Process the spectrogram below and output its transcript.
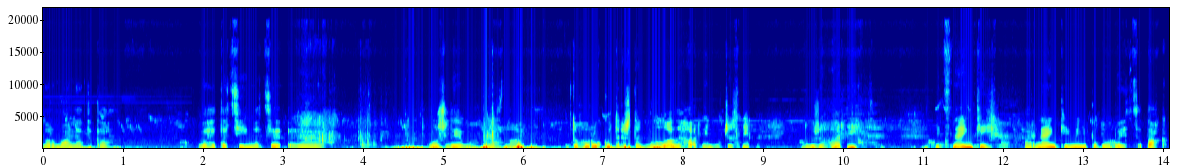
нормальна така вегетаційна. Це е, можливо, не знаю. Того року теж так було, але гарний був часник. Дуже гарний, міцненький, гарненький, мені подобається. Так,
